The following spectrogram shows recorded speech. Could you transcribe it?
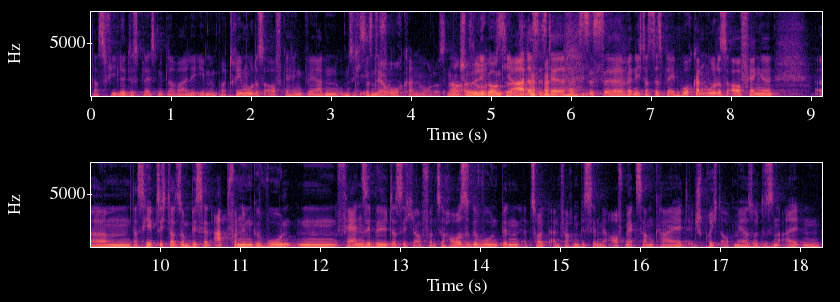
dass viele Displays mittlerweile eben im Porträtmodus aufgehängt werden, um sich das eben. Das ist der Hochkantmodus, ne? Entschuldigung, also, ja, das ist der, das ist, äh, wenn ich das Display im Hochkantmodus aufhänge. Ähm, das hebt sich dann so ein bisschen ab von dem gewohnten Fernsehbild, das ich auch von zu Hause gewohnt bin, erzeugt einfach ein bisschen mehr Aufmerksamkeit, entspricht auch mehr so diesen alten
